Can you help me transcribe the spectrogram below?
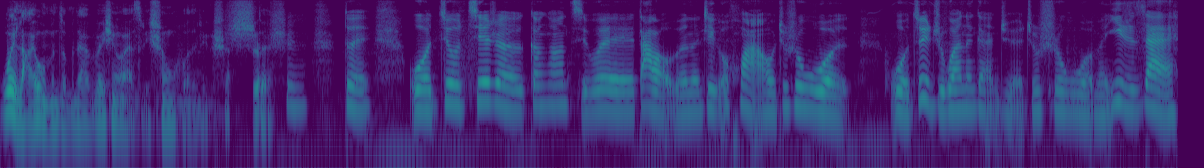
未来我们怎么在微信 OS 里生活的这个事儿。是对。是对，我就接着刚刚几位大佬们的这个话啊，我就是我我最直观的感觉就是我们一直在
